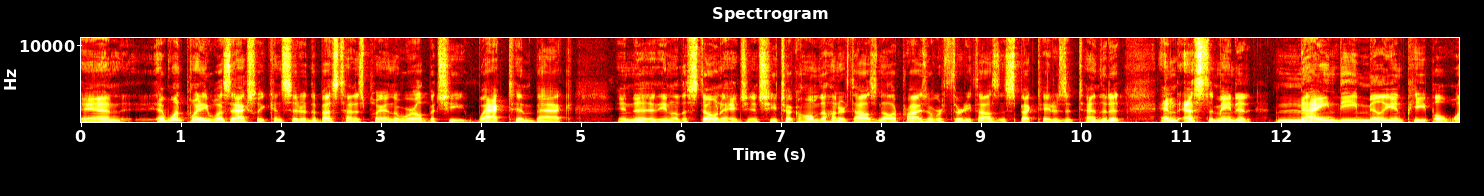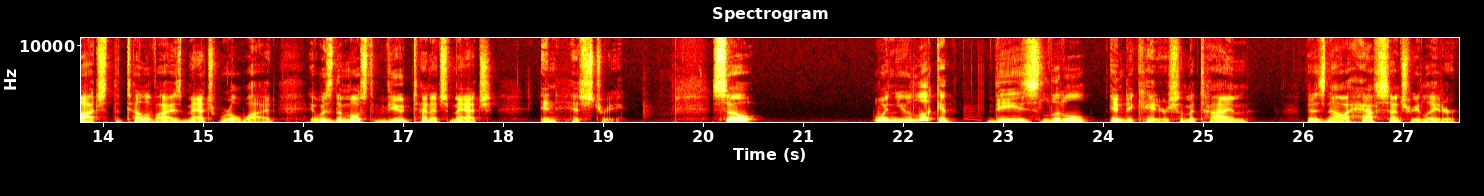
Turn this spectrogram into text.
And at one point, he was actually considered the best tennis player in the world, but she whacked him back into you know the Stone Age, and she took home the hundred thousand dollar prize. Over thirty thousand spectators attended it, and estimated ninety million people watched the televised match worldwide. It was the most viewed tennis match in history. So when you look at these little indicators from a time that is now a half century later,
